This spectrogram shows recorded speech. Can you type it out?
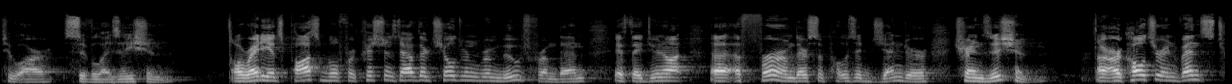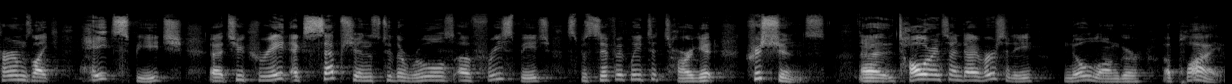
to our civilization. Already, it's possible for Christians to have their children removed from them if they do not uh, affirm their supposed gender transition. Our culture invents terms like hate speech uh, to create exceptions to the rules of free speech, specifically to target Christians. Uh, tolerance and diversity no longer apply.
